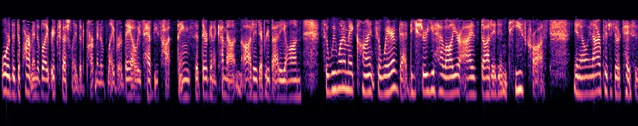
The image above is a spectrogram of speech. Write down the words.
Or the Department of Labor, especially the Department of Labor, they always have these hot things that they're going to come out and audit everybody on. So we want to make clients aware of that. Be sure you have all your I's dotted and T's crossed. You know, in our particular cases,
